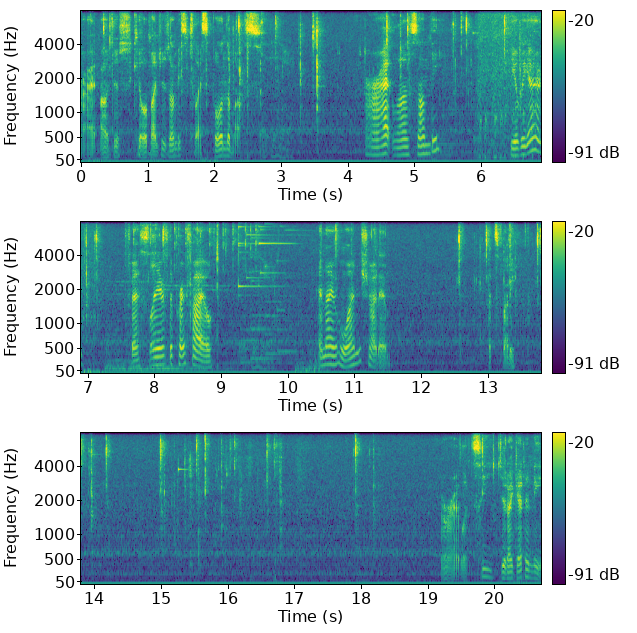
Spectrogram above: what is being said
Alright, I'll just kill a bunch of zombies until I spawn the boss. Alright, last zombie. Here we go. First layer of the profile. And I one-shot him. That's funny. Alright, let's see. Did I get any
